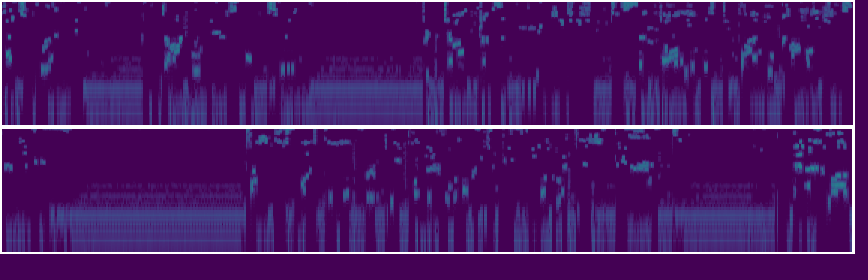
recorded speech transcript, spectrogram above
That's great. God will use that too. But God doesn't need to send all of us to Bible college and seminary. God just wants to look for people that are willing to be filled with His Spirit. And I love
